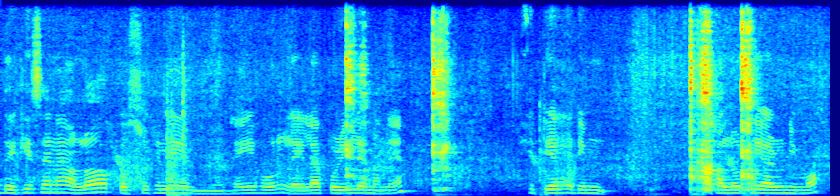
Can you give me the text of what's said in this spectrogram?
দেখিছেনে? অলপ কচুখিনি হেৰি হ'ল লেইলা পৰিলে মানে। এতিয়াহে দিম হালধি আৰু নিমখ।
